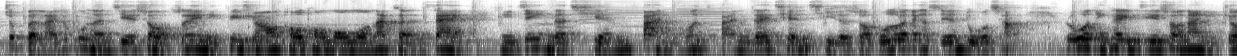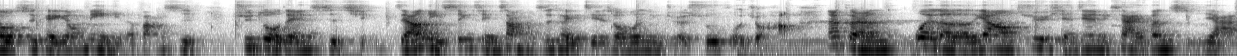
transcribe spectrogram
就本来就不能接受，所以你必须要偷偷摸摸，那可能在你经营的前半年或者反正你在前期的时候，不论那个时间多长，如果你可以接受，那你就是可以用匿名的方式去做这件事情。只要你心情上你是可以接受，或者你觉得舒服就好。那可能为了要去衔接你下一份职涯，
